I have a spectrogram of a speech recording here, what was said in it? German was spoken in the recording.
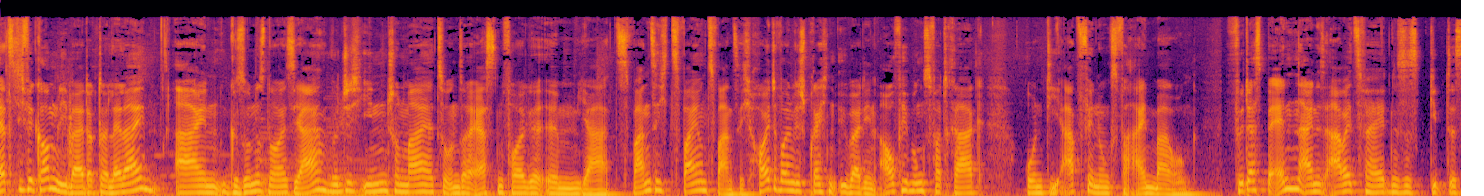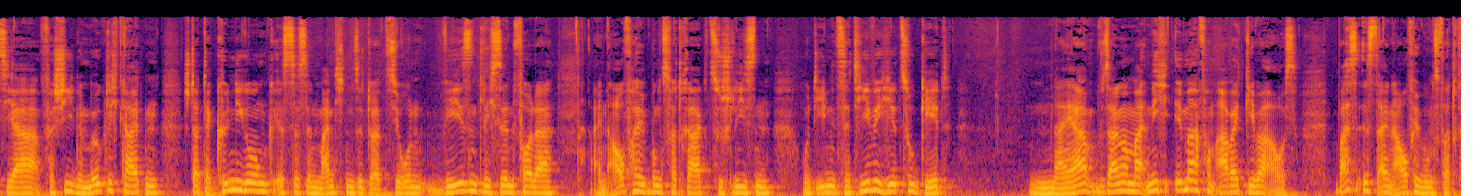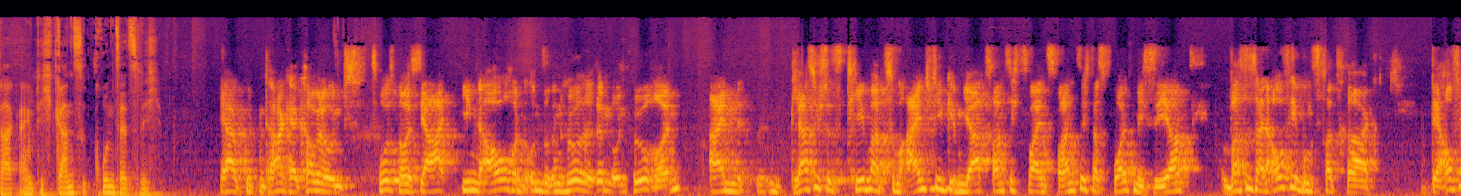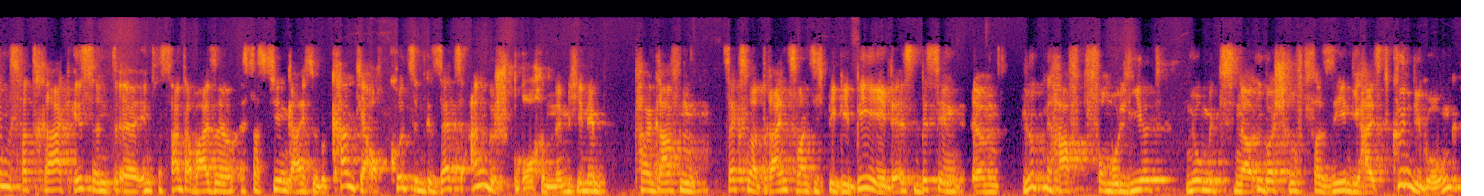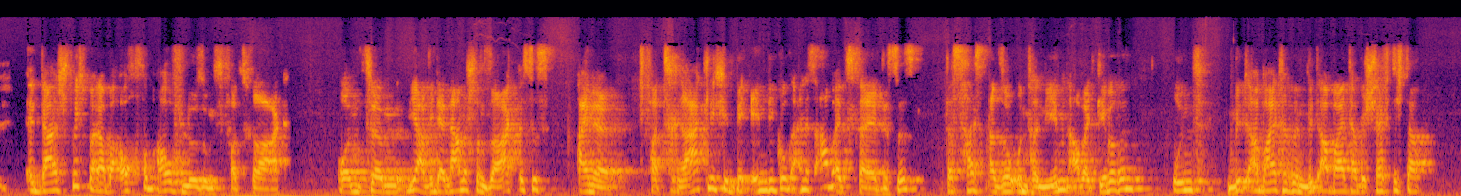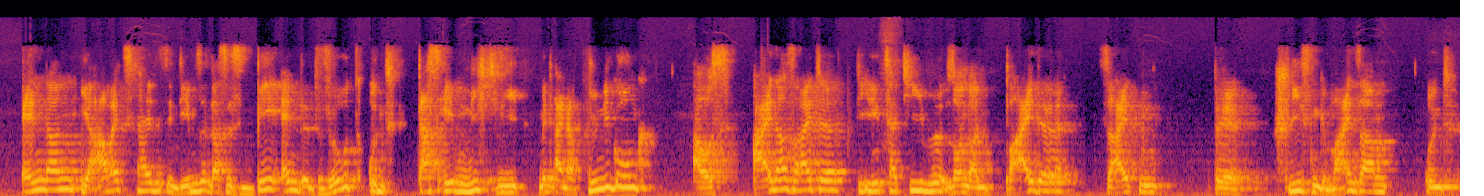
Herzlich willkommen, lieber Dr. Lellay. Ein gesundes neues Jahr wünsche ich Ihnen schon mal zu unserer ersten Folge im Jahr 2022. Heute wollen wir sprechen über den Aufhebungsvertrag und die Abfindungsvereinbarung. Für das Beenden eines Arbeitsverhältnisses gibt es ja verschiedene Möglichkeiten. Statt der Kündigung ist es in manchen Situationen wesentlich sinnvoller, einen Aufhebungsvertrag zu schließen und die Initiative hierzu geht naja, sagen wir mal, nicht immer vom Arbeitgeber aus. Was ist ein Aufhebungsvertrag eigentlich ganz grundsätzlich? Ja, guten Tag, Herr Krabbel, und frohes neues Jahr Ihnen auch und unseren Hörerinnen und Hörern. Ein klassisches Thema zum Einstieg im Jahr 2022, das freut mich sehr. Was ist ein Aufhebungsvertrag? Der Aufhebungsvertrag ist, und äh, interessanterweise ist das vielen gar nicht so bekannt, ja auch kurz im Gesetz angesprochen, nämlich in dem Paragraphen 623 BGB, der ist ein bisschen ähm, lückenhaft formuliert, nur mit einer Überschrift versehen, die heißt Kündigung. Äh, da spricht man aber auch vom Auflösungsvertrag. Und ähm, ja, wie der Name schon sagt, ist es eine vertragliche Beendigung eines Arbeitsverhältnisses. Das heißt also Unternehmen, Arbeitgeberin und Mitarbeiterinnen, Mitarbeiter, Beschäftigter ändern ihr Arbeitsverhältnis in dem Sinn, dass es beendet wird und das eben nicht wie mit einer Kündigung aus einer Seite die Initiative, sondern beide Seiten beschließen gemeinsam und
